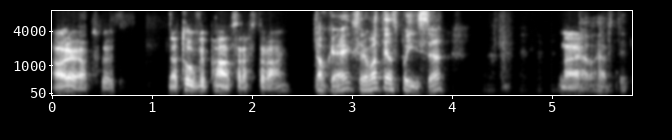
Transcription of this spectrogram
Ja, det är jag absolut. Jag tog vi på hans restaurang. Okej, så det var inte ens på isen? Nej, Det var häftigt.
